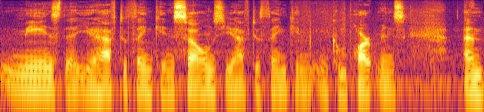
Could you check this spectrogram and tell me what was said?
means that you have to think in zones, you have to think in, in compartments. And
